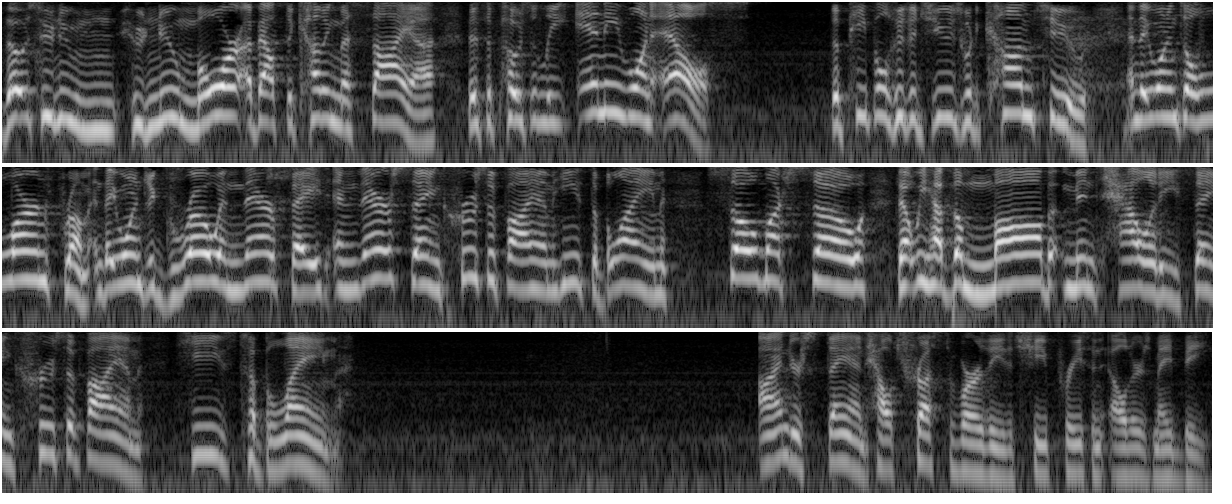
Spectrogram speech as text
those who knew, who knew more about the coming Messiah than supposedly anyone else the people who the Jews would come to and they wanted to learn from and they wanted to grow in their faith and they're saying crucify him he's to blame. So much so that we have the mob mentality saying crucify him he's to blame. I understand how trustworthy the chief priests and elders may be.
